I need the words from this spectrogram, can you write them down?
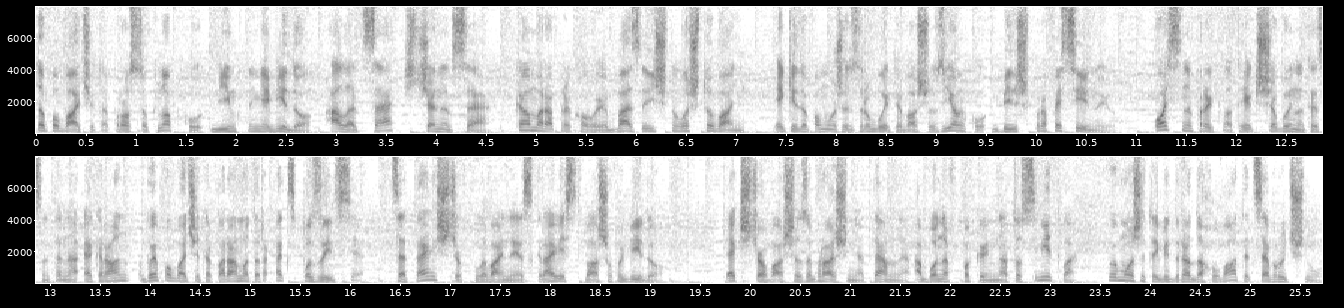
то побачите просто кнопку вімкнення відео. Але це ще не все. Камера приховує безліч налаштувань, які допоможуть зробити вашу зйомку більш професійною. Ось, наприклад, якщо ви натиснете на екран, ви побачите параметр експозиція. Це те, що впливає на яскравість вашого відео. Якщо ваше зображення темне або навпаки надто світле, ви можете відредагувати це вручну,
